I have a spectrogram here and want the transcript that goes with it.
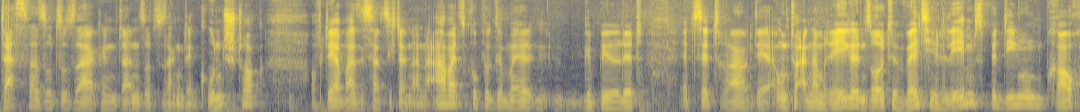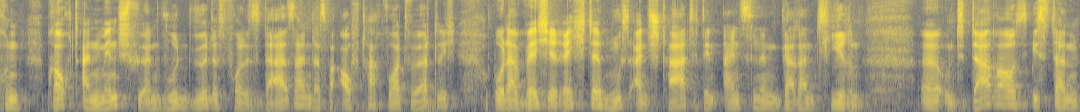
Das war sozusagen dann sozusagen der Grundstock. Auf der Basis hat sich dann eine Arbeitsgruppe gebildet, etc., der unter anderem regeln sollte, welche Lebensbedingungen brauchen, braucht ein Mensch für ein würdevolles Dasein, das war Auftrag wortwörtlich, oder welche Rechte muss ein Staat den Einzelnen garantieren. Äh, und daraus ist dann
